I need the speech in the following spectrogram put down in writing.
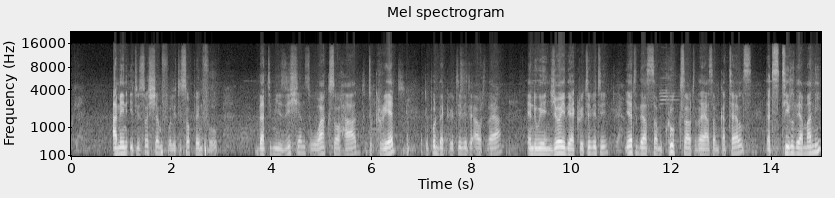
Okay. I mean, it is so shameful, it is so painful that musicians work so hard to create, to put their creativity out there, and we enjoy their creativity. Yeah. Yet there are some crooks out there, some cartels that steal their money,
